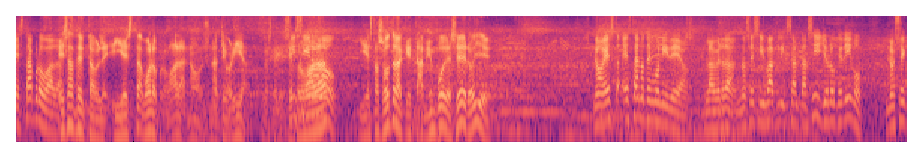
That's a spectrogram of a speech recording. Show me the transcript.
Está probada. Es aceptable. Y esta, bueno, probada, no, es una teoría. que probada. Y esta es otra, que también puede ser, oye. No, esta, esta no tengo ni idea, la verdad. No sé si Backlick salta así, yo lo que digo. No sé,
